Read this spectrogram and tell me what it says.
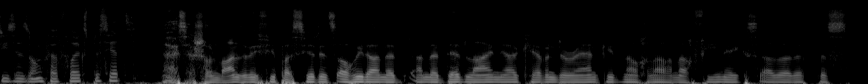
die Saison verfolgst bis jetzt? Na, ist ja schon wahnsinnig viel passiert jetzt auch wieder an der, an der Deadline. Ja, Kevin Durant geht noch nach, nach Phoenix. Also das, das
